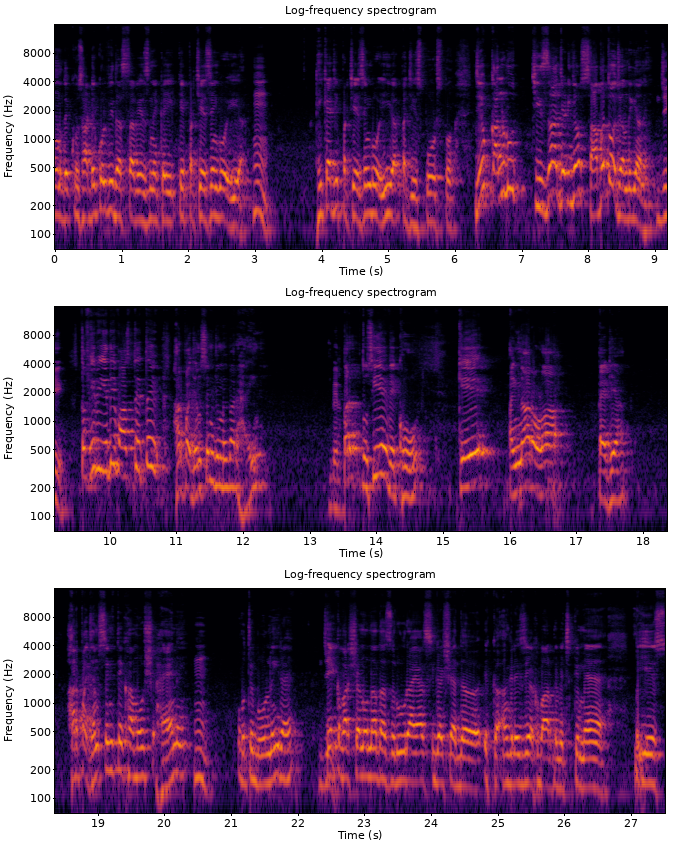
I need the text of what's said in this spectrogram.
ਹੁਣ ਦੇਖੋ ਸਾਡੇ ਕੋਲ ਵੀ ਦਸਤਾਵੇਜ਼ ਨੇ ਕਈ ਕਿ ਪਰਚੇਸਿੰਗ ਹੋਈ ਆ। ਹੂੰ। ਠੀਕ ਹੈ ਜੀ ਪਰਚੇਸਿੰਗ ਹੋਈ ਆ ਭਾਜੀ ਸਪੋਰਟਸ ਤੋਂ। ਜੇ ਉਹ ਕੱਲ ਨੂੰ ਚੀਜ਼ਾਂ ਜਿਹੜੀਆਂ ਉਹ ਸਾਬਤ ਹੋ ਜਾਂਦੀਆਂ ਨੇ ਜੀ। ਤਾਂ ਫਿਰ ਇਹਦੇ ਵਾਸਤੇ ਤੇ ਹਰਭਜਨ ਸਿੰਘ ਜ਼ਿੰਮੇਵਾਰ ਹੈ ਹੀ ਨਹੀਂ। ਬਿਲਕੁਲ। ਪਰ ਤੁਸੀਂ ਇਹ ਵੇਖੋ ਕਿ ਇੰਨਾ ਰੌਲਾ ਪੈ ਗਿਆ ਹਰਭਜਨ ਸਿੰਘ ਤੇ ਖਾਮੋਸ਼ ਹੈ ਨਹੀਂ। ਹੂੰ। ਉਹ ਤੇ ਬੋਲ ਨਹੀਂ ਰਹੇ। ਜੀ। ਇੱਕ ਵਰਸ਼ਨ ਉਹਨਾਂ ਦਾ ਜ਼ਰੂਰ ਆਇਆ ਸੀਗਾ ਸ਼ਾਇਦ ਇੱਕ ਅੰਗਰੇਜ਼ੀ ਅਖਬਾਰ ਦੇ ਵਿੱਚ ਕਿ ਮੈਂ ਇਸ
